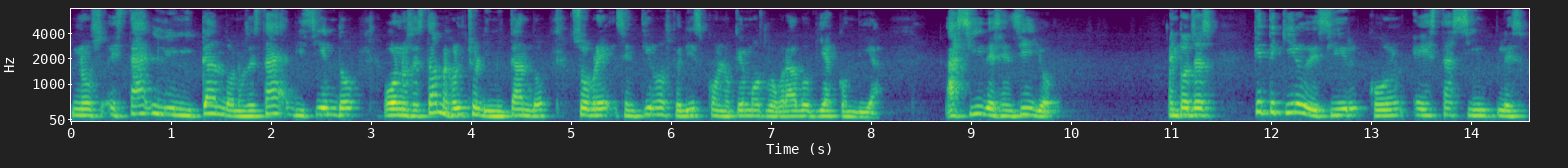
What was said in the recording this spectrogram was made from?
nos está limitando, nos está diciendo, o nos está, mejor dicho, limitando sobre sentirnos feliz con lo que hemos logrado día con día. Así de sencillo. Entonces, ¿qué te quiero decir con estas simples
